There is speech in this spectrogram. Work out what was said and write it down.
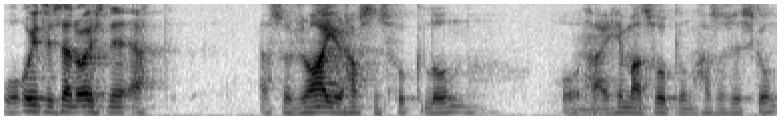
Og utifrån det är at altså, rajer havsens fuklon och mm. himmelsfuklon havsens fiskon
